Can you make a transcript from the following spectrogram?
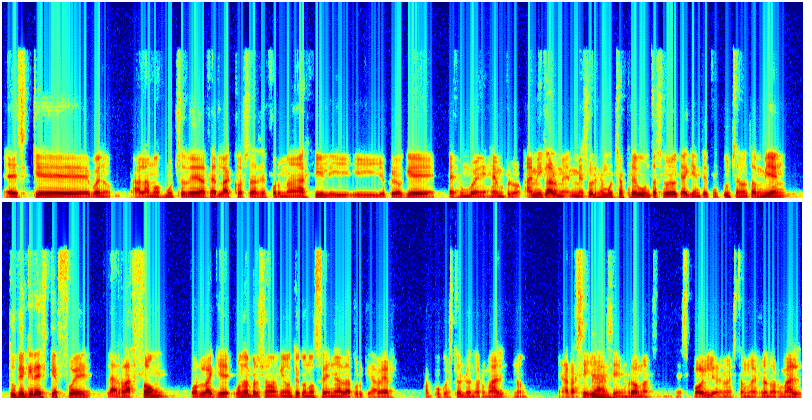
es que, bueno, hablamos mucho de hacer las cosas de forma ágil y, yo creo que es un buen ejemplo. A mí, claro, me, surgen muchas preguntas, seguro que a quien te está escuchando también. ¿Tú qué crees que fue la razón por la que una persona que no te conoce de nada, porque, a ver, tampoco esto es lo normal, ¿no? Ahora sí, ya sin bromas, spoiler, ¿no? Esto no es lo normal.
